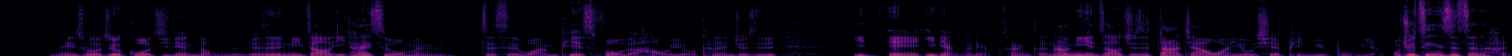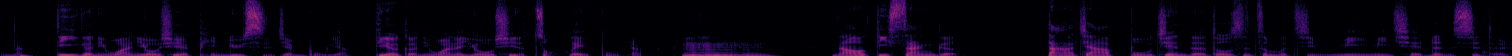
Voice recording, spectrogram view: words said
没错，就国际电动日，就是你知道一开始我们这次玩 PS4 的好友，可能就是一诶、一两个、两三个，然后你也知道，就是大家玩游戏的频率不一样。我觉得这件事真的很难。第一个，你玩游戏的频率、时间不一样；第二个，你玩的游戏的种类不一样；嗯哼嗯哼，然后第三个，大家不见得都是这么紧密、密切认识的人。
